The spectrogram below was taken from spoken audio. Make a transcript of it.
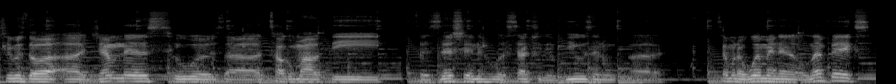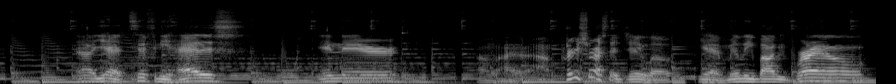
She was the uh, gymnast who was uh, talking about the physician who was sexually abusing uh, some of the women in the Olympics. Uh, you had Tiffany Haddish in there. Um, I, am pretty sure I said J Lo. Yeah, Millie Bobby Brown.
